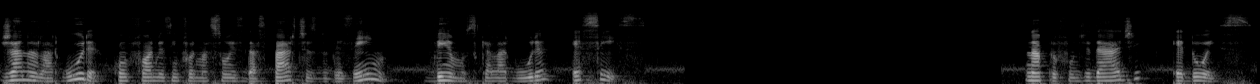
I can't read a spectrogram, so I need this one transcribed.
Já na largura, conforme as informações das partes do desenho, vemos que a largura é 6. Na profundidade, é 2.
